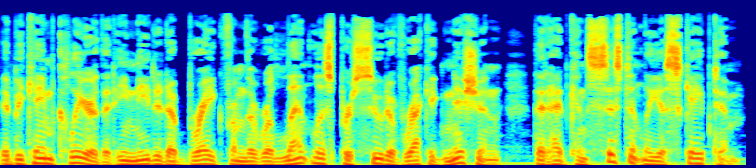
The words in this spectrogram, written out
It became clear that he needed a break from the relentless pursuit of recognition that had consistently escaped him.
